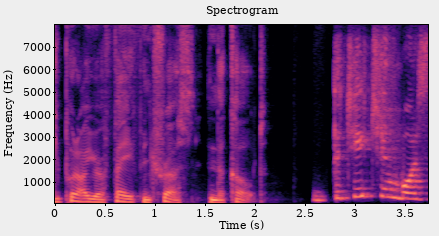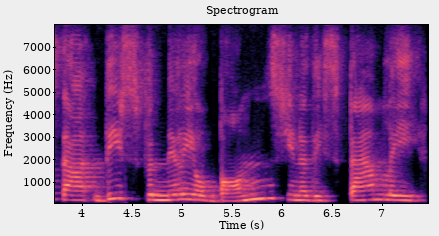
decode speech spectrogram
you put all your faith and trust in the cult. The teaching was that these familial bonds, you know, these family,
